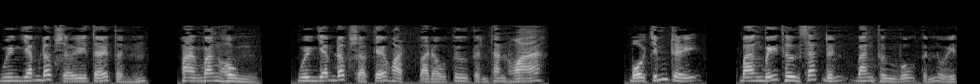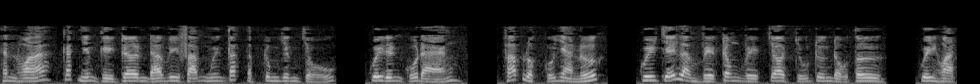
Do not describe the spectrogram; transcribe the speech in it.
nguyên giám đốc Sở Y tế tỉnh, Hoàng Văn Hùng, nguyên giám đốc Sở Kế hoạch và Đầu tư tỉnh Thanh Hóa. Bộ Chính trị, Ban Bí thư xác định Ban Thường vụ tỉnh ủy Thanh Hóa các nhiệm kỳ trên đã vi phạm nguyên tắc tập trung dân chủ, quy định của đảng, pháp luật của nhà nước, quy chế làm việc trong việc cho chủ trương đầu tư, quy hoạch,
